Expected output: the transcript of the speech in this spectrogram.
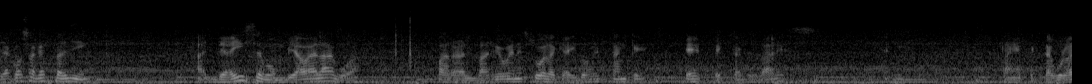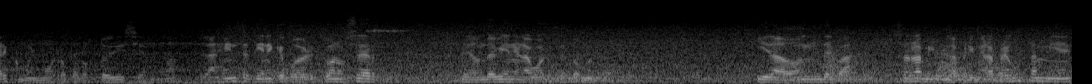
Aquella cosa que está allí, de ahí se bombeaba el agua para el barrio Venezuela, que hay dos estanques espectaculares, tan espectaculares como el morro, te lo estoy diciendo. La gente tiene que poder conocer de dónde viene el agua que se toma y de dónde va. Esa era la primera pregunta en mi-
